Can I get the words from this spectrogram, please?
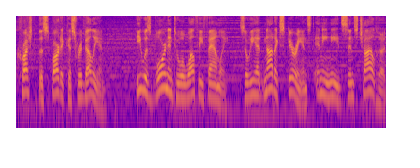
crushed the Spartacus rebellion. He was born into a wealthy family, so he had not experienced any needs since childhood.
